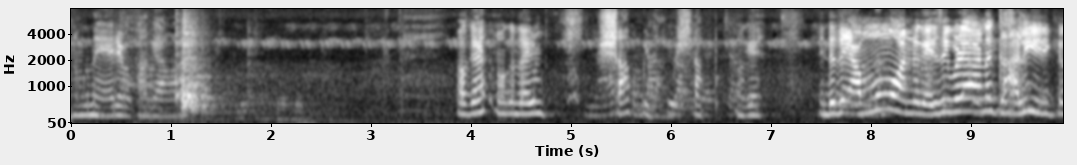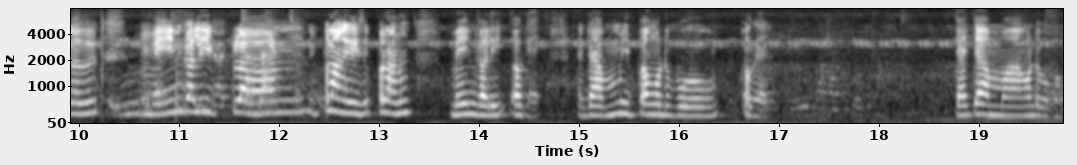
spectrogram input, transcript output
നമുക്ക് നേരെ വെക്കാം ക്യാമറ. ഓക്കെ നമുക്ക് എന്തായാലും ഷാപ്പ് ഇടാം ഷാപ്പ്. ഓക്കെ. എന്റെ ദേ അമ്മമ്മ വന്നു കേസ് ഇവിടെയാണ് കളി ഇരിക്കുന്നത് മെയിൻ കളി ഇപ്പോഴാണ് ഇപ്പോഴാണ് കേസ് ഇപ്പോഴാണ് മെയിൻ കളി. ഓക്കെ. എന്റെ അമ്മ ഇപ്പം അങ്ങോട്ട് പോകും. ഓക്കെ. ടാറ്റ അമ്മ അങ്ങോട്ട് പോകും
